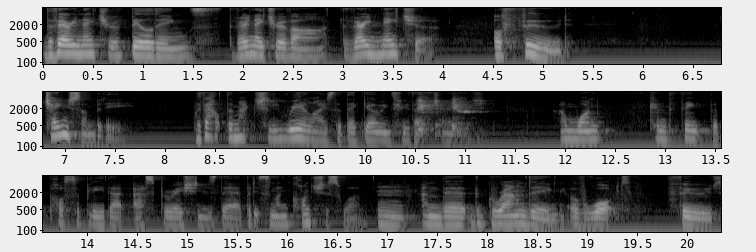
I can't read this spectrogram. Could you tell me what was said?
the very nature of buildings, the very nature of art, the very nature of food change somebody without them actually realize that they're going through that change. And one can think that possibly that aspiration is there, but it's an unconscious one. Mm. And the, the grounding of what food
